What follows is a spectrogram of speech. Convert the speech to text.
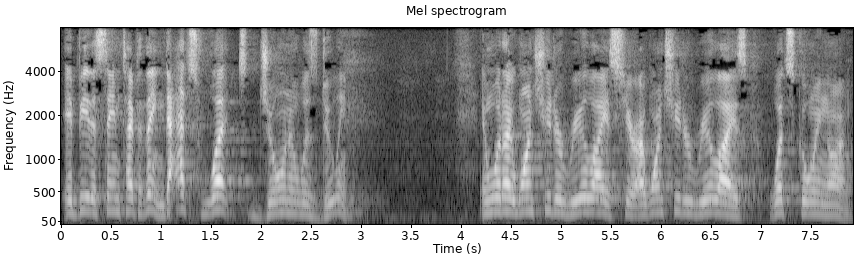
It'd be the same type of thing. That's what Jonah was doing. And what I want you to realize here, I want you to realize what's going on.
